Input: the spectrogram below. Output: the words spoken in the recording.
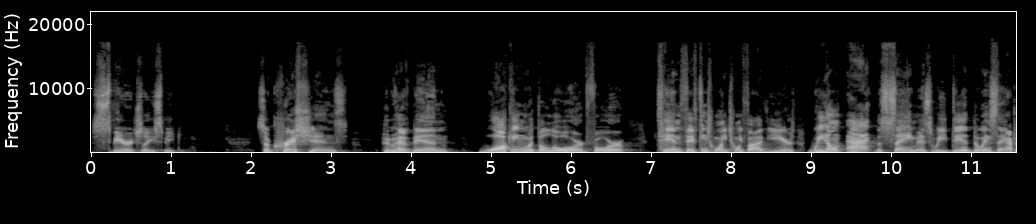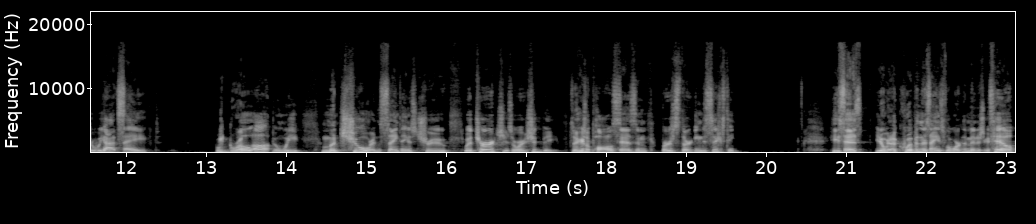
spiritually speaking. So, Christians who have been walking with the Lord for 10, 15, 20, 25 years, we don't act the same as we did the Wednesday after we got saved. We grow up and we mature. And the same thing is true with churches, or it should be. So here's what Paul says in verse 13 to 16. He says, you know, equipping the saints for the work of the ministry until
